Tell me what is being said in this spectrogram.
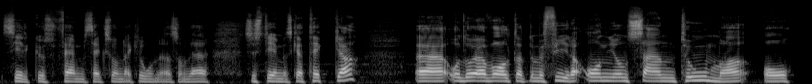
cirkus 500-600 kronorna som det här systemet ska täcka. Eh, och då har jag valt att nummer 4 Onion San Toma och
